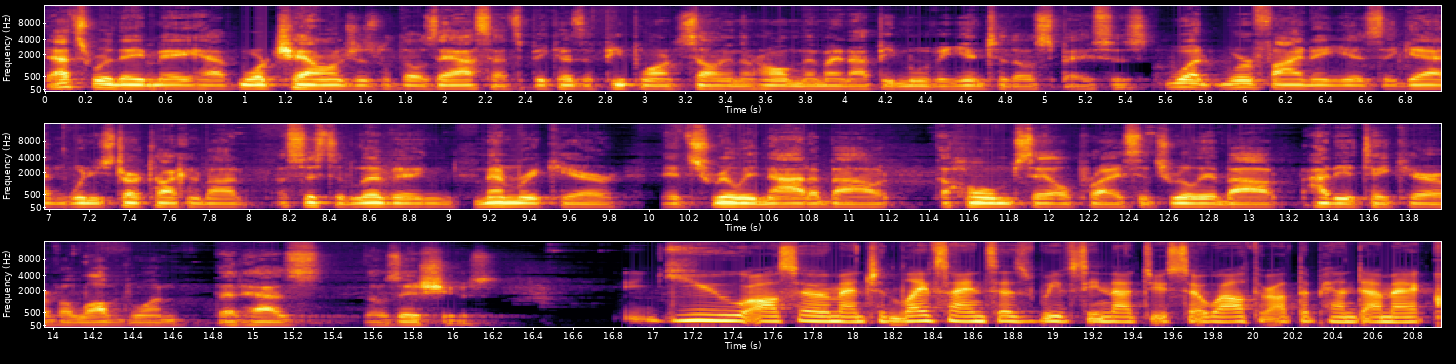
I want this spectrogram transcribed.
that's where they may have more challenges with those assets because if people aren't selling their home, they might not be moving into those spaces. What we're finding is, again, when you start talking about assisted living, memory care, it's really not about the home sale price. It's really about how do you take care of a loved one that has those issues. You also mentioned life sciences. We've seen that do so well throughout the pandemic.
